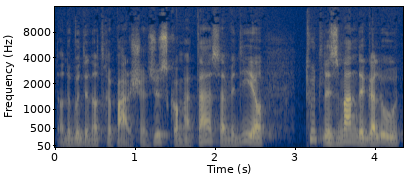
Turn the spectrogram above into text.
dans le bout de notre page, jusqu'au matin, ça veut dire toutes les semaines de Galout,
